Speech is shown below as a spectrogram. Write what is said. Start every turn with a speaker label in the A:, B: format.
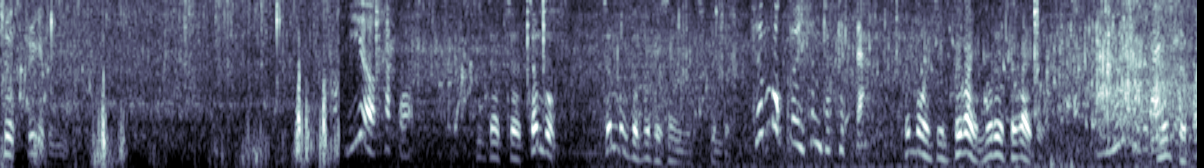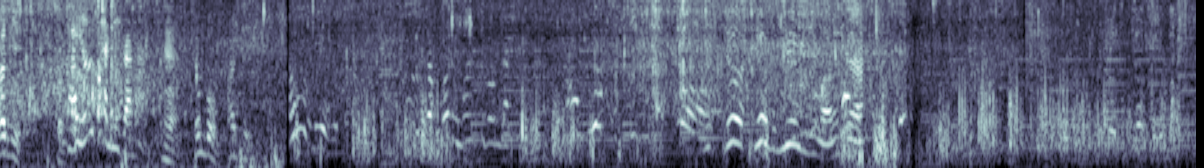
A: 쭉 줄게 됩니다.
B: 미어 갖고
A: 진짜 저 전복, 전복도 붙으시는 게 싶은데.
B: 전복도 있으면 좋겠다.
A: 전복은 지금 들어가야, 물에 들어가야 돼.
B: 아무리 들어가
A: 물에 빠지.
B: 자연산이잖아.
A: 네, 전복은 빠지. 여, 여도 미역이 많은데. 미역도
